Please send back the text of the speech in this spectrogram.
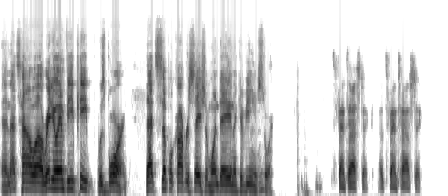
And that's how uh, Radio MVP was born. That simple conversation one day in a convenience Mm-hmm. store It's fantastic. That's fantastic.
